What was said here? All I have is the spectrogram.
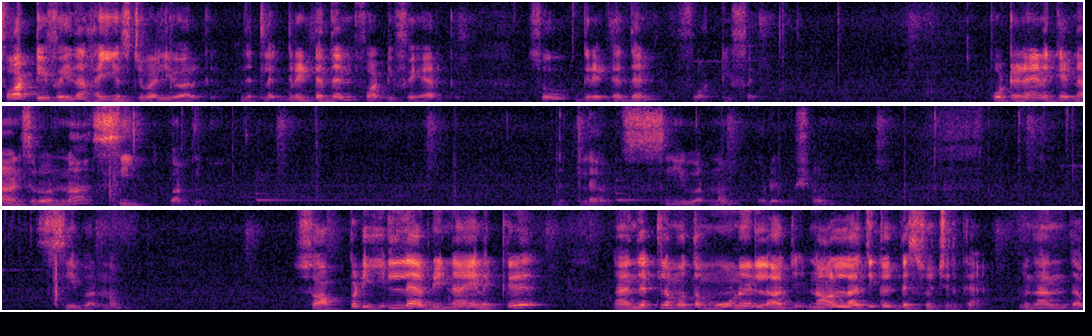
ஃபார்ட்டி ஃபைவ் தான் ஹையஸ்ட் வேல்யூவாக இருக்குது இந்த இடத்துல கிரேட்டர் தென் ஃபார்ட்டி ஃபைவாக இருக்குது so greater than forty five போட்டேன்னா எனக்கு என்ன ஆன்சர் வரும்னா சி வரணும். இடத்துல சி வரணும். ஒரு நிமிஷம். சி வரணும். ஸோ அப்படி இல்லை அப்படின்னா எனக்கு நான் இந்த இடத்துல மொத்தம் மூணு லாஜி நாலு லாஜிக்கல் டெஸ்ட் வச்சுருக்கேன். நான் அந்த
